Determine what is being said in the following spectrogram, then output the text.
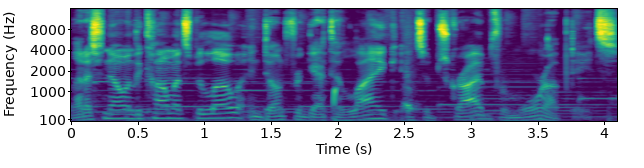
Let us know in the comments below and don't forget to like and subscribe for more updates.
